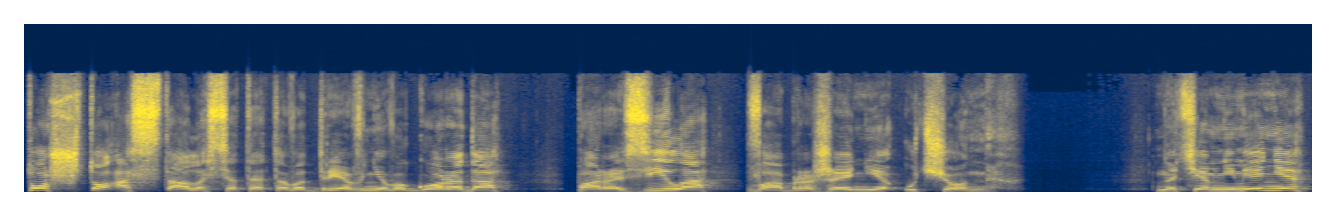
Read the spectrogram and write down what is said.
то, что осталось от этого древнего города, поразило воображение ученых. Но тем не менее,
